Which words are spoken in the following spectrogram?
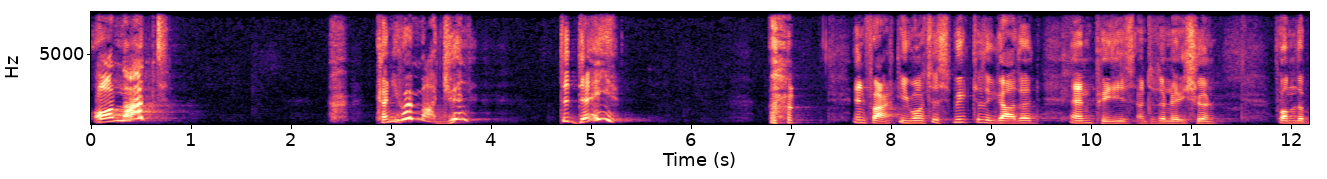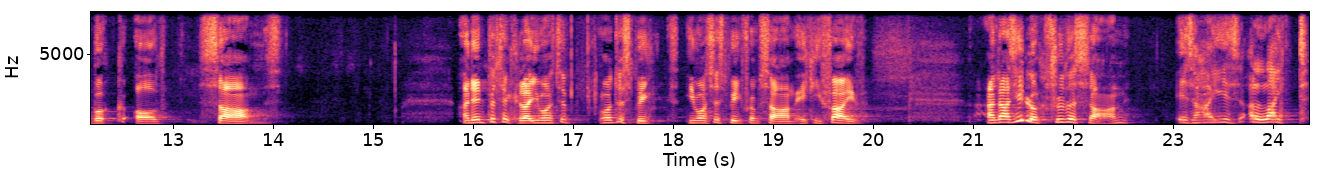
on that. Can you imagine? Today. In fact, he wants to speak to the gathered MPs and to the nation from the book of Psalms. And in particular, he wants to, want to speak, he wants to speak from Psalm 85. And as he looks through the psalm, his eyes alight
